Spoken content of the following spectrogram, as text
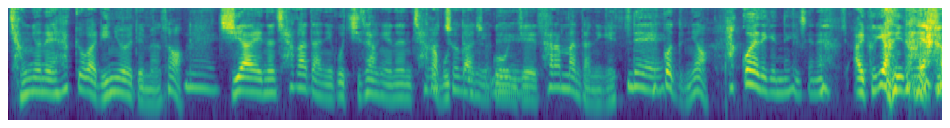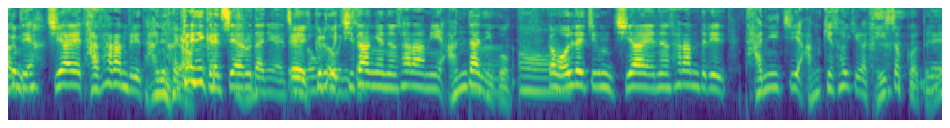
작년에 학교가 리뉴얼되면서 네. 지하에는 차가 다니고 지상에는 차가 그렇죠, 못 그렇죠. 다니고 그렇죠. 이제 사람만 다니게 했, 네. 거든요 바꿔야 되겠네 이제는. 아니 그게 아니라 네, 지금 어디요? 지하에 다 사람들이 다녀요. 그러니까 지하로 다녀야죠. 네, 그리고 더우니까. 지상에는 사람이 안 다니고. 어, 어. 그러니까 원래 지금 지하에는 사람들이 다니지 않게 서 설계가 돼 있었거든요. 네.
